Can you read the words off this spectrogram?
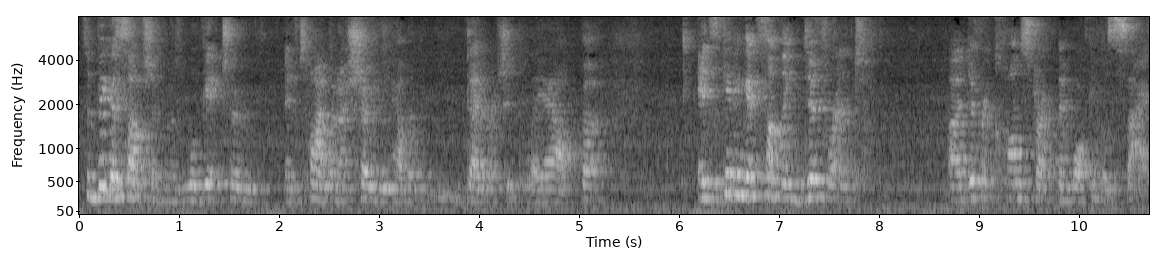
It's a big assumption, as we'll get to in time when I show you how the data actually play out. But it's getting at something different, a different construct than what people say.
